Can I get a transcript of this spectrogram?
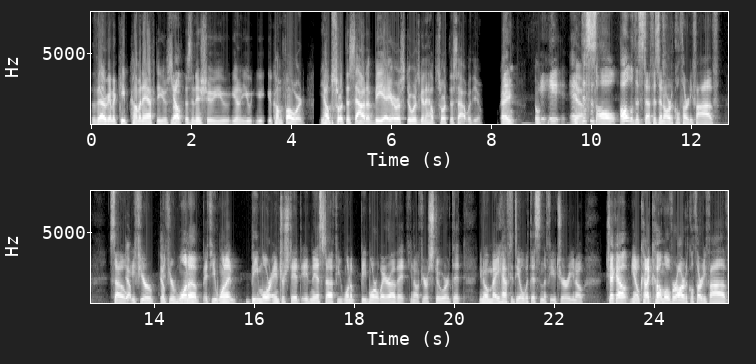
They're gonna keep coming after you. So Yep. if there's an issue, you you know you you, you come forward. You help sort this out. A BA or a steward's gonna help sort this out with you. Okay. And- Don't- It- it- and this is all all of this stuff is in article 35 so Yep. if you're Yep. if you want to if you want to be more interested in this stuff you want to be more aware of it you know if you're a steward that you know may have to deal with this in the future you know check out you know kind of comb over article 35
